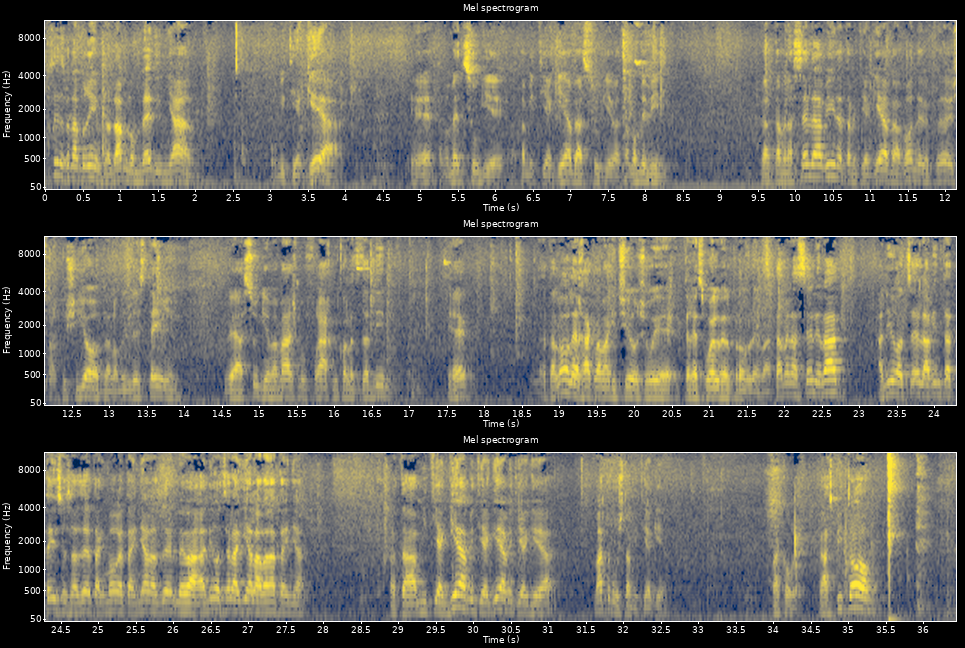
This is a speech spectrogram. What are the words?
חסידס מדברים, כשאדם לומד עניין, הוא מתייגע, אתה לומד סוגיה, ואתה מתייגע בסוגיה, ואתה לא מבין. ואתה מנסה להבין, אתה מתייגע בעוונה וכו', יש לך קושיות, ואתה לומד סטיירים, והסוגיה ממש מופרך מכל הצדדים. אתה לא הולך רק למגיד שיר שהוא יהיה תרס וולבל פרובלם, אתה מנסה לבד, אני רוצה להבין את הטייסס הזה, את הגמור, את העניין הזה, לבד, אני רוצה להגיע להבנת העניין. אתה מתייגע, מתייגע, מתייגע, מה אתה אומר שאתה מתייגע? מה קורה? ואז פתאום,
